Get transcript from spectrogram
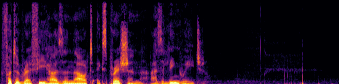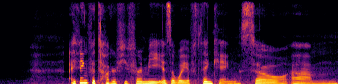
photography as an art expression, as a language? I think photography for me is a way of thinking. So, um,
